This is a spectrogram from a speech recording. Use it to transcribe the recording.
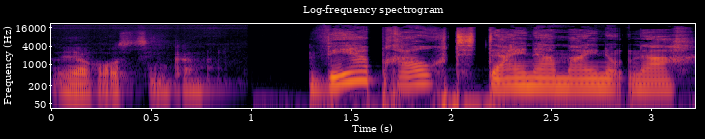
herausziehen kann. Wer braucht deiner Meinung nach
